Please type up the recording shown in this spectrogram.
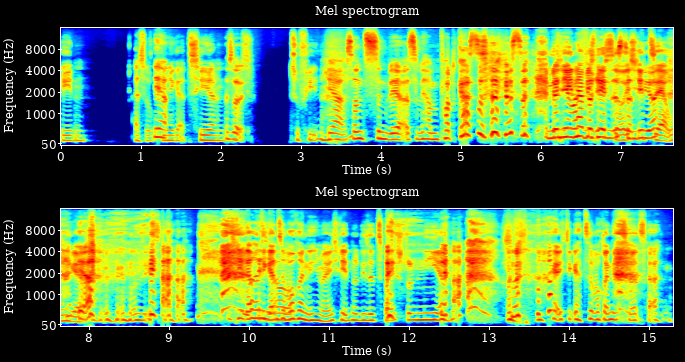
reden. Also Ja. weniger erzählen. Also- als zu viel. ja, sonst sind wir, also wir haben einen Podcast. Mit Wenn jemand habe ich reden so. ist, Ich dann rede wir. sehr ungern, muss ich sagen. Ich rede auch die Ich ganze auch. Woche nicht mehr. Ich rede nur diese zwei Stunden hier. Und dann kann ich die ganze Woche nichts mehr sagen.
